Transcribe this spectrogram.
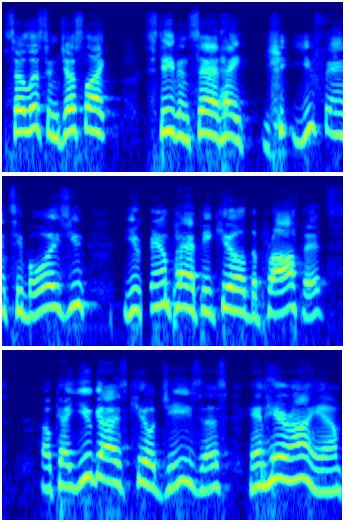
So listen, just like Stephen said, hey, you fancy boys, you, you grandpappy killed the prophets. Okay, you guys killed Jesus, and here I am.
